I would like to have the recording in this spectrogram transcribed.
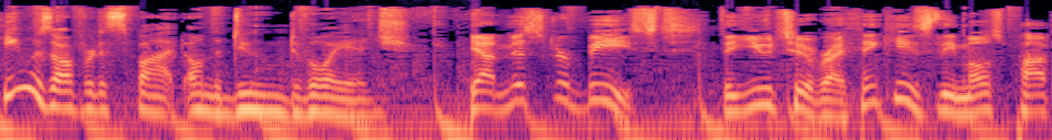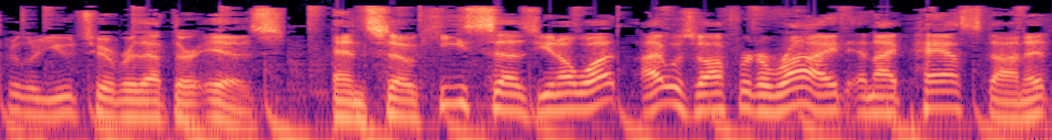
he was offered a spot on the doomed voyage. Yeah, Mr. Beast, the YouTuber. I think he's the most popular YouTuber that there is. And so he says, you know what? I was offered a ride and I passed on it.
